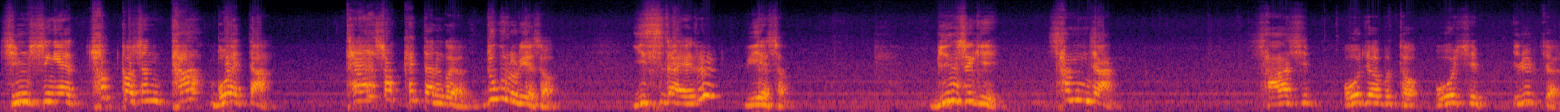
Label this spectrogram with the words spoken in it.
짐승의 첫 것은 다 뭐했다? 대속했다는 거예요. 누구를 위해서? 이스라엘을 위해서. 민수기 3장 45절부터 51절.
